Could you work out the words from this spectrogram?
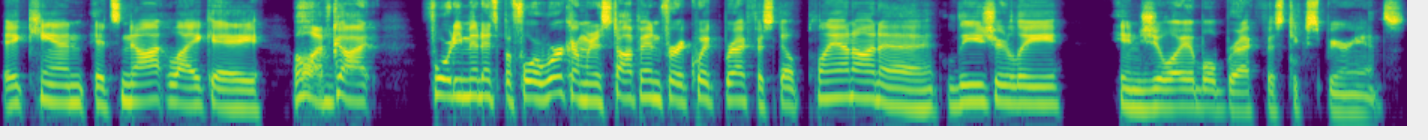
it can. It's not like a oh I've got 40 minutes before work. I'm going to stop in for a quick breakfast. No, plan on a leisurely enjoyable breakfast experience.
